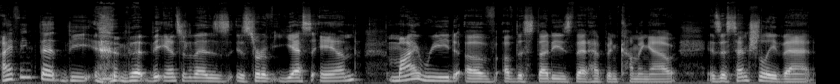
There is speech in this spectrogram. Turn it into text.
I think that the that the answer to that is is sort of yes and. My read of of the studies that have been coming out is essentially that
